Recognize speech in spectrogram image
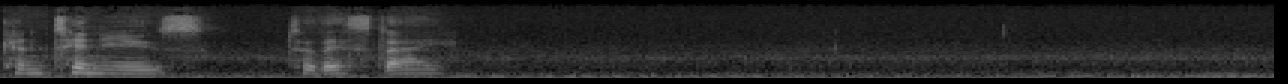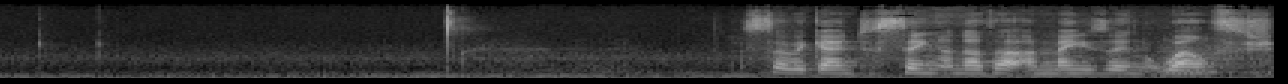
continues to this day. So we're going to sing another amazing Welsh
